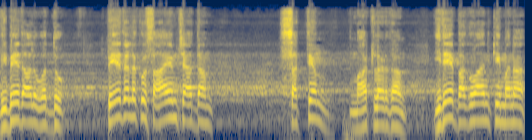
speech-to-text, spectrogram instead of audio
విభేదాలు వద్దు. పేదలకు సాయం చేద్దాం. సత్యం మాట్లాడదాం. ఇదే భగవాన్కి మన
